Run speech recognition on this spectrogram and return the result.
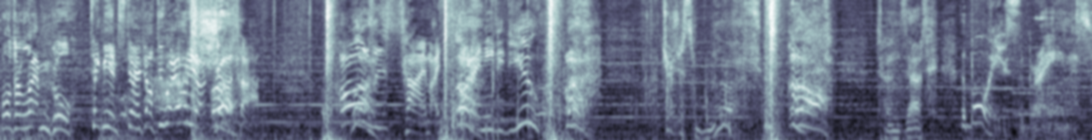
Baldur, let him go! Take me instead, I'll do whatever you... Shut up! All this time, I thought I needed you. But you're just meat. Turns out, the boy is the brains.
